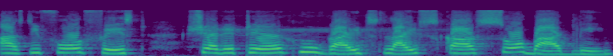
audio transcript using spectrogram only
as the four-faced charioteer who guides life's car so badly.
